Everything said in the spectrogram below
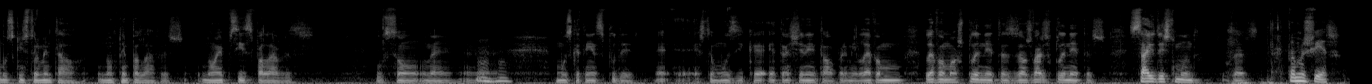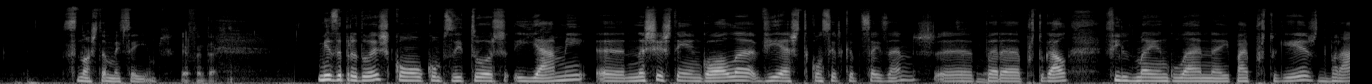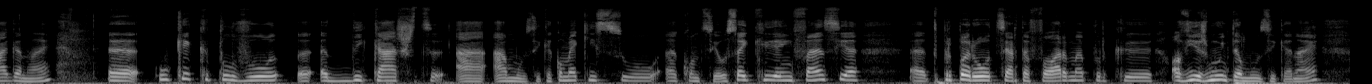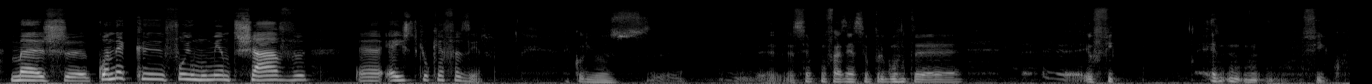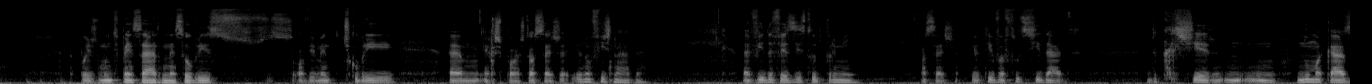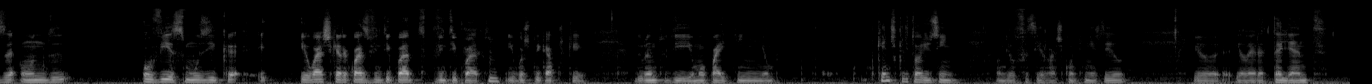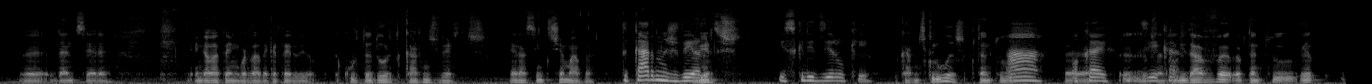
Música instrumental. Não tem palavras. Não é preciso palavras. O som, né? Eh, A música tem esse poder. É- Esta música é transcendental para mim. Leva-me leva aos planetas, aos vários planetas. Saio deste mundo. sabes? Vamos ver se nós também saímos. É fantástico. Mesa para dois com o compositor Yami. Eh, nasceste em Angola, vieste com cerca de seis anos Exatamente. para Portugal, filho de mãe angolana e pai português, de Braga, não é? Eh, o que é que te levou eh, a dedicar-te à, à música? Como é que isso aconteceu? Eu sei que a infância eh, te preparou de certa forma porque ouvias muita música, não é? Mas eh, quando é que foi o momento-chave? eh, é isto que eu quero fazer. É curioso. Sempre que me fazem essa pergunta, eu fico. Fico. Depois de muito pensar né, sobre isso, obviamente descobri hum, a resposta. Ou seja, eu não fiz nada. A vida fez isso tudo para mim. Ou seja, eu tive a felicidade de crescer numa casa onde ouvia-se música. Eu acho que era quase 24, 24. E vou explicar porquê. Durante o dia, o meu pai tinha um pequeno escritóriozinho onde ele fazia lá as continhas dele. Ele, ele era talhante, eh, de antes era, ainda lá tenho guardado a carteira dele, cortador de carnes verdes. Era assim que se chamava. De carnes verdes. Verdes. Isso queria dizer o quê? Carnes cruas. Portanto, Ah, eh, ok. eh, Dizia portanto, carne. ele dava, portanto,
